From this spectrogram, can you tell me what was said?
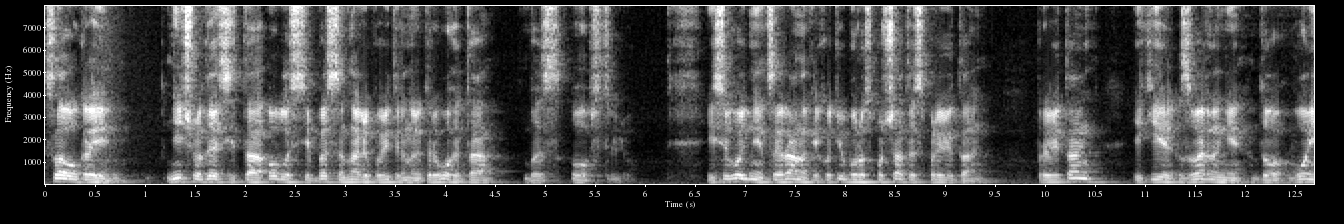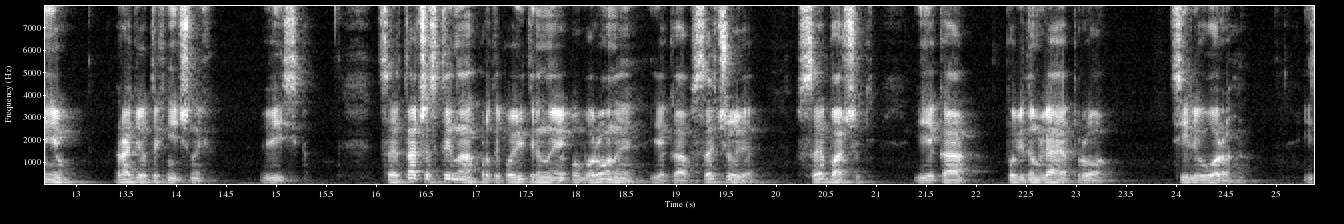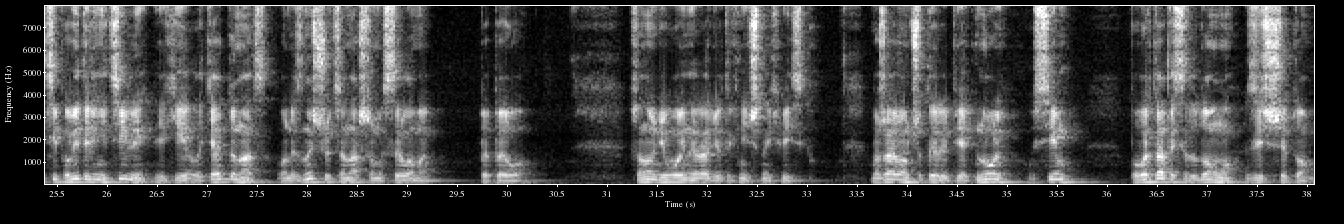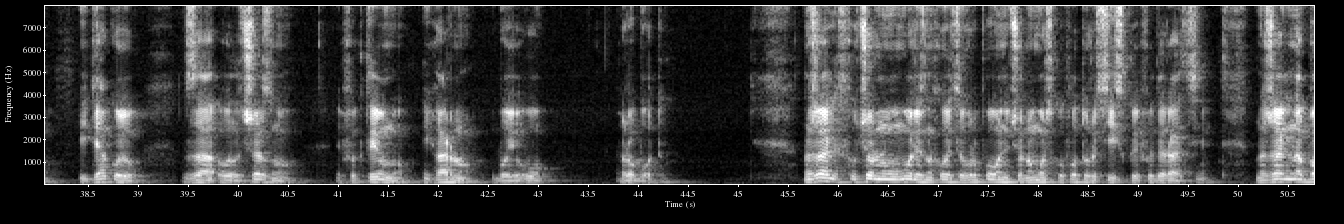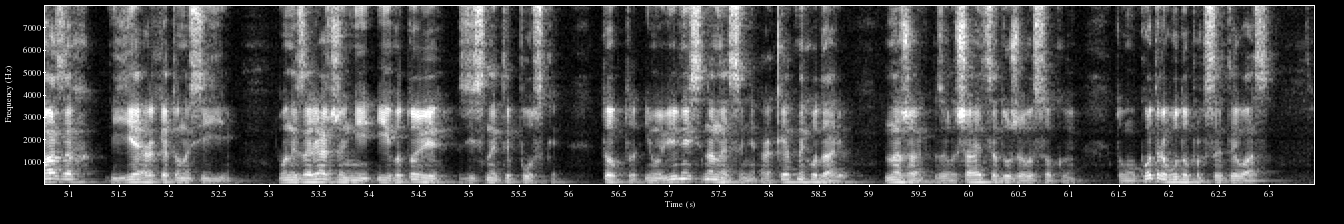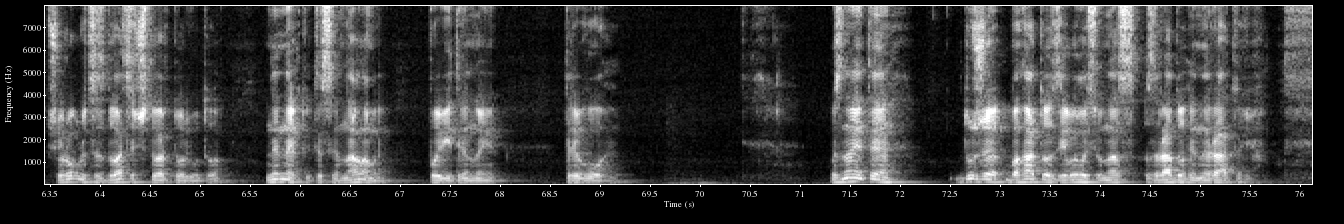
Слава Україні! Ніч в Одесі та області без сигналів повітряної тривоги та без обстрілів. І сьогодні цей ранок я хотів би розпочати з привітань. Привітань, які звернені до воїнів радіотехнічних військ. Це та частина протиповітряної оборони, яка все чує, все бачить і яка повідомляє про цілі ворога. І ці повітряні цілі, які летять до нас, вони знищуються нашими силами ППО. Шановні воїни радіотехнічних військ, бажаю вам 4-5-0 усім повертатися додому зі щитом. І дякую за величезну, ефективну і гарну бойову роботу. На жаль, у Чорному морі знаходиться угруповання Чорноморського флоту Російської Федерації. На жаль, на базах є ракетоносії. Вони заряджені і готові здійснити пуски. Тобто, імовірність нанесення ракетних ударів, на жаль, залишається дуже високою. Тому котре буду просити вас, що роблю це з 24 лютого. Не нехтуйте сигналами повітряної тривоги. Ви знаєте, дуже багато з'явилось у нас зрадогенераторів.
